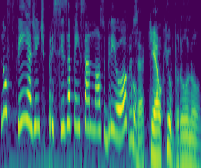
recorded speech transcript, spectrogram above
no fim a gente precisa pensar no nosso brioco. Pois é, que é o que o Bruno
